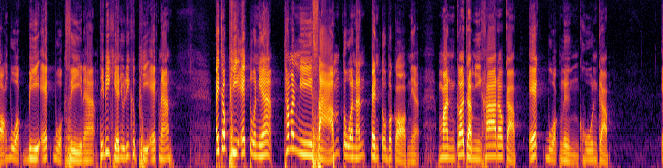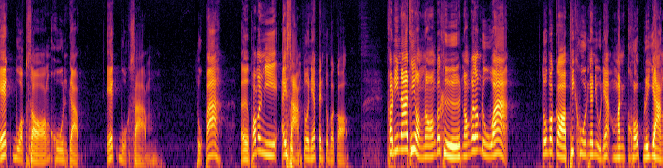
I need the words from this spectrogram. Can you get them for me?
2 บวก bx บวก c นะฮะ ที่พี่เขียนอยู่นี่คือ px นะ ไอ้เจ้า px ตัวเนี้ย ถ้ามันมี 3 ตัวนั้นเป็นตัวประกอบเนี่ย มันก็จะมีค่าเท่ากับ x บวก 1 คูณกับ x บวก 2 คูณกับ x บวก 3 ถูกปะเออเพราะมันมีไอ้3ตัวนี้เป็นตัวประกอบ คราวนี้หน้าที่ของน้องก็คือ น้องก็ต้องดูว่าตัวประกอบที่คูณกันอยู่เนี่ยมันครบหรือยัง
